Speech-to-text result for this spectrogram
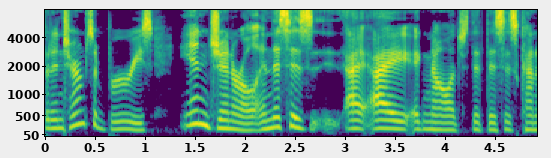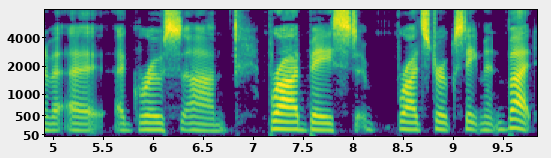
but in terms of breweries in general, and this is, I, I acknowledge that this is kind of a, a, a gross, um, broad based broad stroke statement, but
